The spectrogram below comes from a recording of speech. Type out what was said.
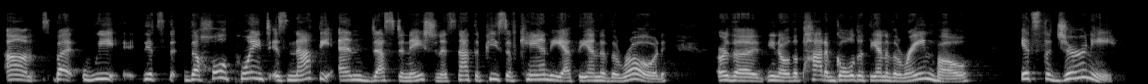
Um, but we it's the, the whole point is not the end destination. It's not the piece of candy at the end of the road or the you know the pot of gold at the end of the rainbow. It's the journey.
